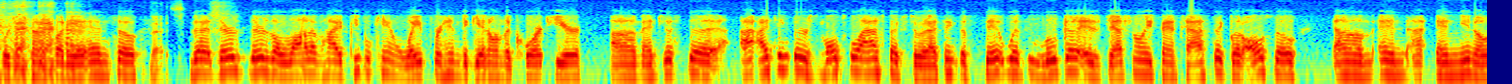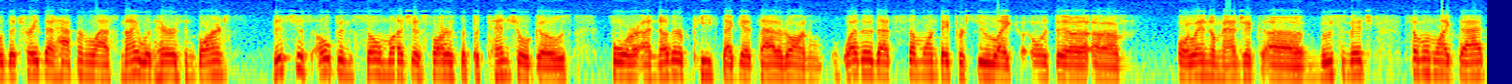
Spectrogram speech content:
which is kind of funny. And so nice. that there's there's a lot of hype. People can't wait for him to get on the court here. Um, and just the, I, I think there's multiple aspects to it. I think the fit with Luka is definitely fantastic, but also um, and and you know the trade that happened last night with Harrison Barnes, this just opens so much as far as the potential goes for another piece that gets added on. Whether that's someone they pursue like or the um, Orlando Magic, uh, Vucevic, someone like that.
